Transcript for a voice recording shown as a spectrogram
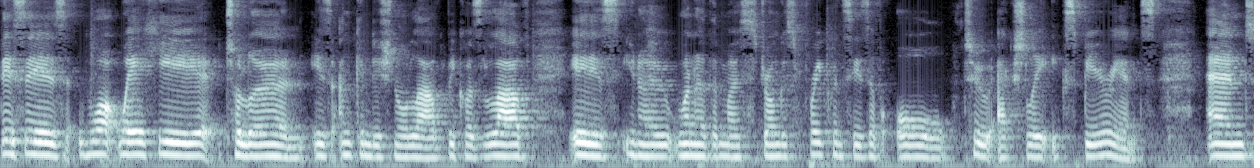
This is what we're here to learn is unconditional love because love is, you know, one of the most strongest frequencies of all to actually experience. And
